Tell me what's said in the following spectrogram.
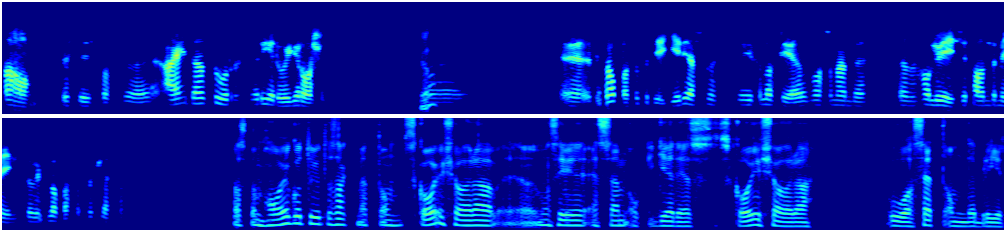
ja, precis. Så att, eh, nej, den står redo i garaget. Ja. Eh, eh, vi får hoppas att det blir GDS nu. Vi får se vad som händer. Den håller ju i sig pandemin så vi får hoppas att det släpper. Fast de har ju gått ut och sagt med att de ska ju köra, man säger SM och GDS ska ju köra oavsett om det blir,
